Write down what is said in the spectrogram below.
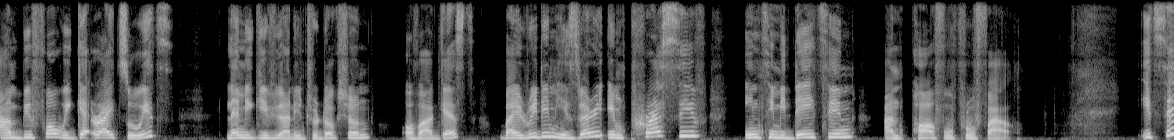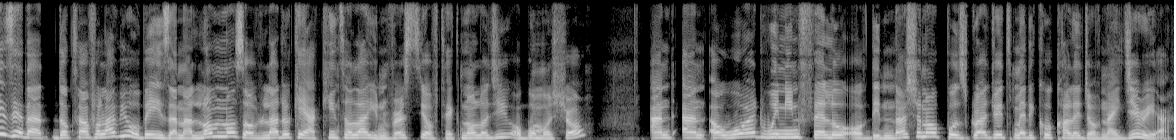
And before we get right to it, let me give you an introduction of our guest by reading his very impressive, intimidating, and powerful profile. It says here that Dr. Afolabi Obe is an alumnus of Ladoke Akintola University of Technology, Ogbomosho, and an award-winning fellow of the National Postgraduate Medical College of Nigeria.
